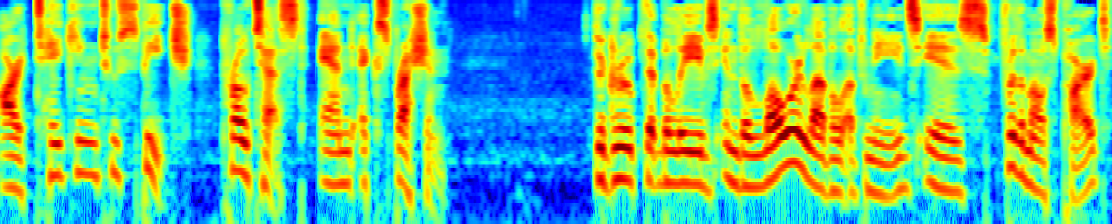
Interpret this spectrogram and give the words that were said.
are taking to speech, protest, and expression. The group that believes in the lower level of needs is, for the most part,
